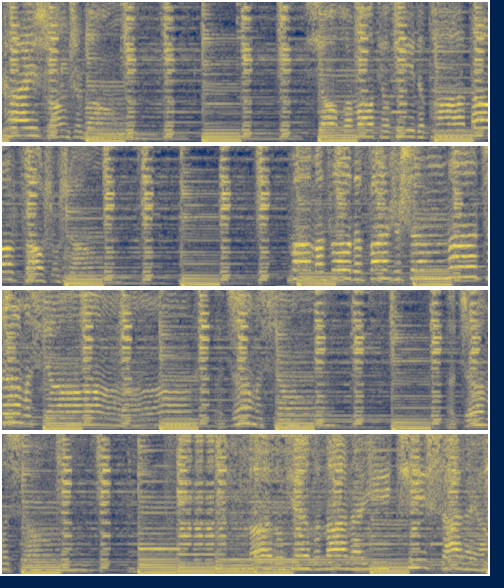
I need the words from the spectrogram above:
开双翅膀，小花猫调皮地爬到枣树上。妈妈做的饭是什么这么香？这么香，这么香。在冬天和奶奶一起晒太阳。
